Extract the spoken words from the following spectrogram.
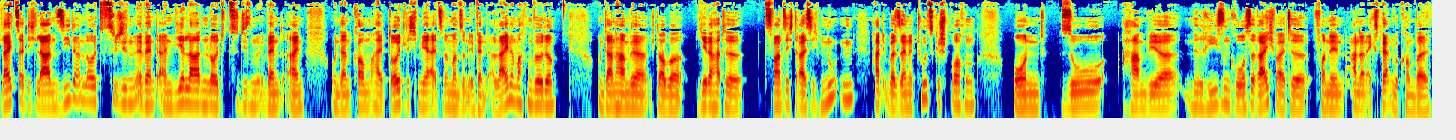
Gleichzeitig laden sie dann Leute zu diesem Event ein, wir laden Leute zu diesem Event ein und dann kommen halt deutlich mehr, als wenn man so ein Event alleine machen würde. Und dann haben wir, ich glaube, jeder hatte 20, 30 Minuten, hat über seine Tools gesprochen und so haben wir eine riesengroße Reichweite von den anderen Experten bekommen, weil,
